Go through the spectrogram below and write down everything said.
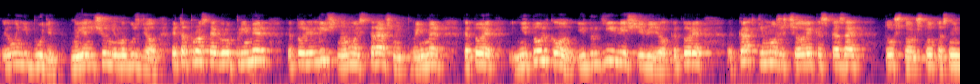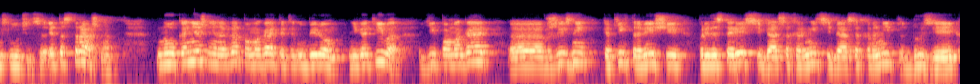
его не будет, но я ничего не могу сделать. Это просто, я говорю, пример, который лично мой страшный пример, который не только он, и другие вещи видел, которые, как ты можешь человека сказать то, что что-то с ним случится, это страшно. Но, конечно, иногда помогает, если уберем негатива, и помогает э, в жизни каких-то вещей предостеречь себя, сохранить себя, сохранить друзей,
